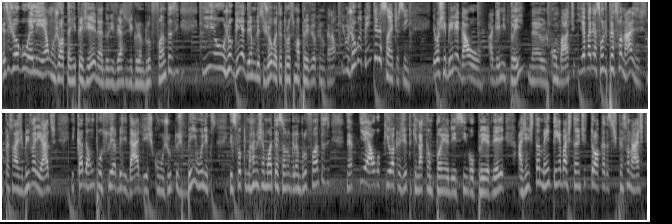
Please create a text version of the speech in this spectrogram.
Esse jogo, ele é um JRPG, né, do universo de Grand Blue Fantasy, e eu joguei a demo desse jogo, até trouxe uma preview aqui no canal, e o jogo é bem interessante, assim. Eu achei bem legal a gameplay, né, o combate e a variação de personagens. São personagens bem variados e cada um possui habilidades, conjuntos bem únicos. Isso foi o que mais me chamou a atenção no Grand Blue Fantasy, né? E é algo que eu acredito que na campanha de single player dele, a gente também tenha bastante troca desses personagens,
